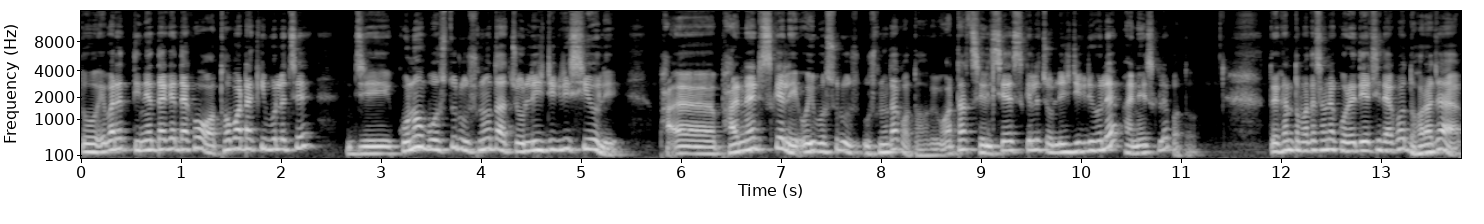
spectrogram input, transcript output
তো এবারে তিনের দাগে দেখো, অথবাটা কি বলেছে? যে কোনো বস্তুর উষ্ণতা চল্লিশ ডিগ্রি সি হলে ফারেনহাইট স্কেলে ওই বস্তুর উষ- উষ্ণতা কত হবে? অর্থাৎ সেলসিয়াস স্কেলে চল্লিশ ডিগ্রি হলে ফারেনহাইট স্কেলে কত? তো এখানে তোমাদের সামনে করে দিয়েছি, দেখো, ধরা যাক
